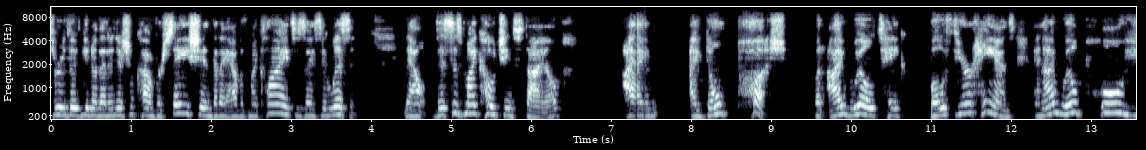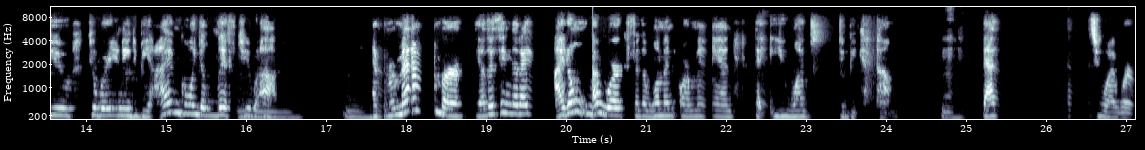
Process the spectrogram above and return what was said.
through the you know that initial conversation that I have with my clients is I say, listen, now this is my coaching style. I I don't push, but I will take both your hands and I will pull you to where you need to be. I am going to lift you mm-hmm. up. Mm-hmm. And remember, the other thing that I I don't work for the woman or man that you want to become. Mm-hmm. That's who I work.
